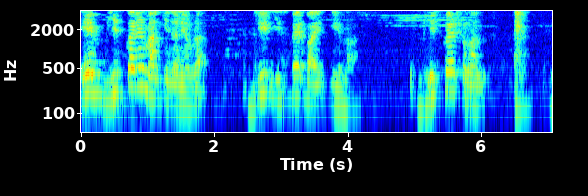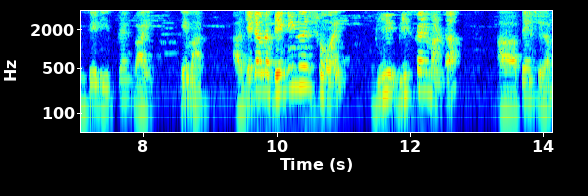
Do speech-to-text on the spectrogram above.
এম ভি স্কোয়ারের মান কি জানি আমরা? Z square by M R V square সমান Z square by M R যেটা আমরা বেগ নির্ণয়ের সময় ভি ভি স্কোয়ারের মানটা পেয়েছিলাম।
